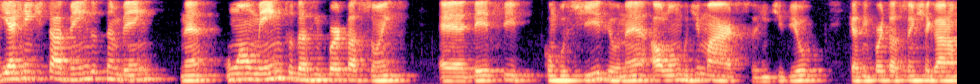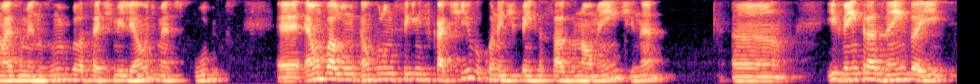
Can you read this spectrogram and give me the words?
E a gente está vendo também né, um aumento das importações é, desse combustível né, ao longo de março. A gente viu que as importações chegaram a mais ou menos 1,7 milhão de metros cúbicos. É, é, um volume, é um volume significativo quando a gente pensa sazonalmente, né? Uh, e vem trazendo aí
